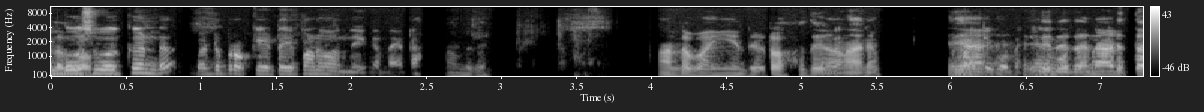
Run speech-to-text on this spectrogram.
എംബോസ് വർക്ക് ഉണ്ട് ബട്ട് പ്രൊക്കേ ടൈപ്പ് ആണ് വന്നേക്കുന്നത് കേട്ടോ. നല്ല ഭംഗിയുണ്ട് കേട്ടോ അത്. കാണാനും. ഇതിന് തന്നെ അടുത്ത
